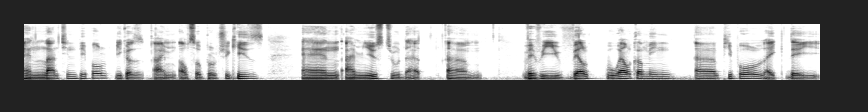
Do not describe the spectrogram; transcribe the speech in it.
and Latin people because I'm also Portuguese, and I'm used to that um, very wel- welcoming uh, people. Like they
